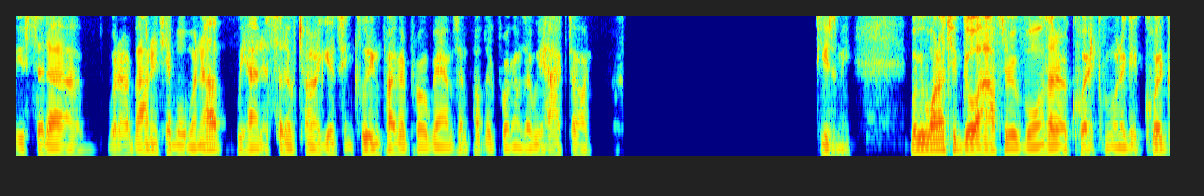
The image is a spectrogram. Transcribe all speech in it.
We set a when our bounty table went up, we had a set of targets, including private programs and public programs that we act on. Excuse me. But we wanted to go after ones that are quick. We want to get quick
